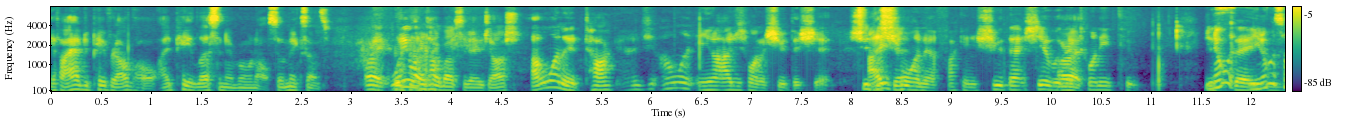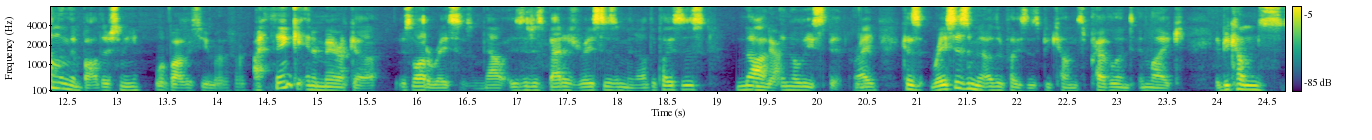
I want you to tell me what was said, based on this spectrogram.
If I have to pay for alcohol, I pay less than everyone else, so it makes sense. All right, what do you want to talk about today, Josh? I want to talk. I want, you know, I just want to shoot this shit. Shoot I just want to fucking shoot that shit with a Alright. 22. You know what? say, You know what's something that bothers me? What bothers you, motherfucker? I think in America there's a lot of racism. Now, is it as bad as racism in other places? Not No. in the least bit, right? Because racism in other places becomes prevalent in like it becomes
